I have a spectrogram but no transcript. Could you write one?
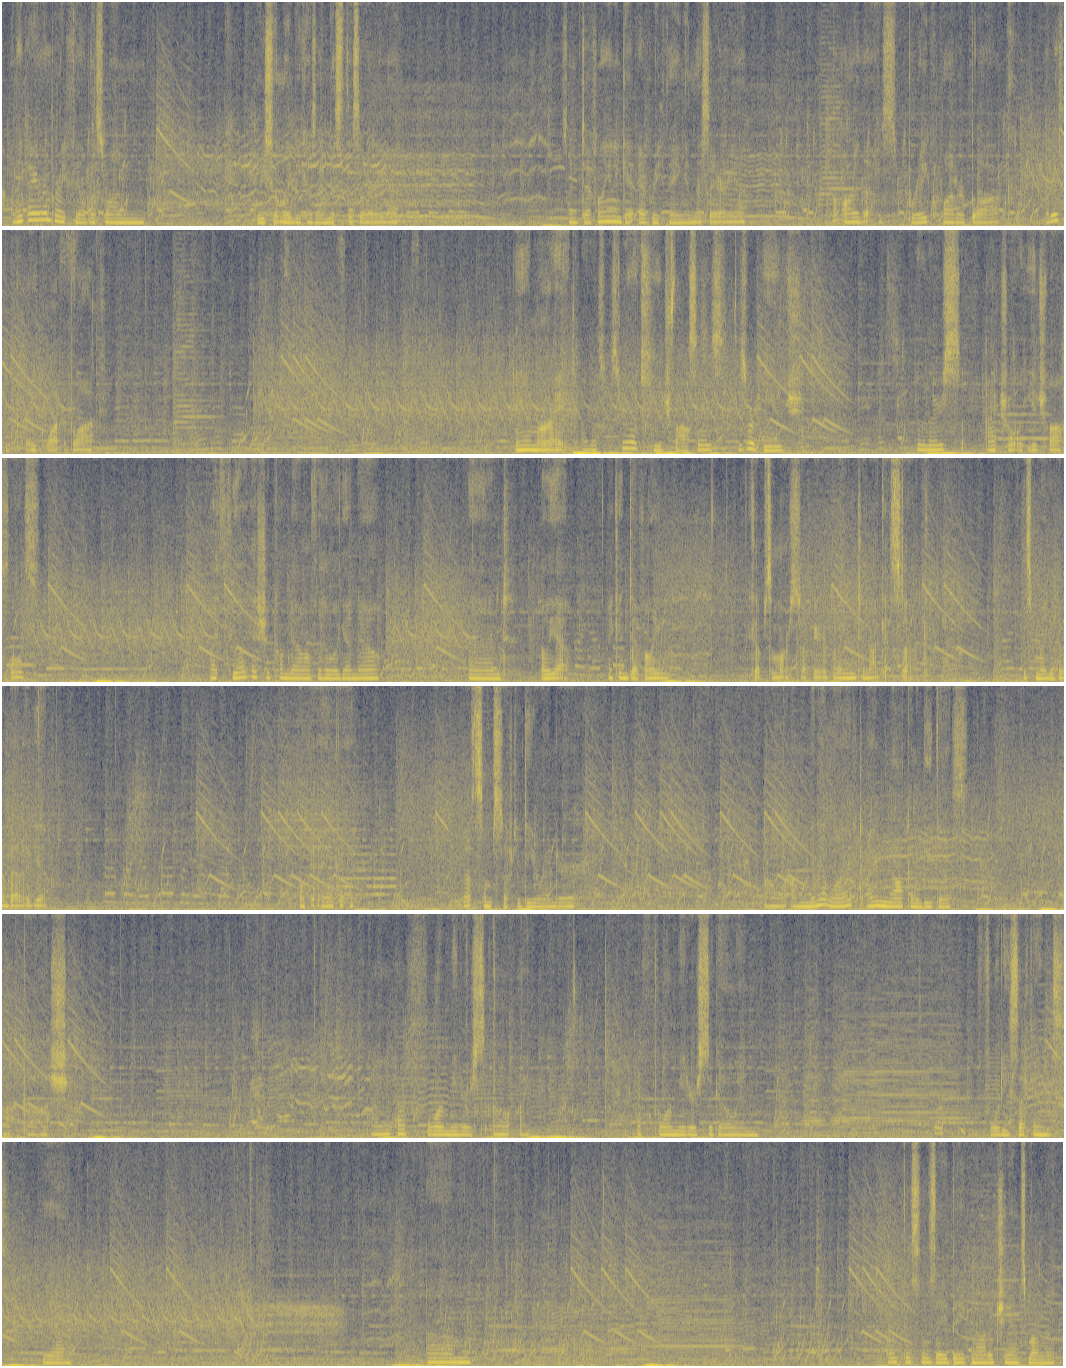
I think I remember I failed this one recently because I missed this area. So I'm definitely gonna get everything in this area. What are those? Breakwater block. What is a breakwater block? Ammonite. Are those supposed to be like huge fossils? These were huge. Oh, there's actual huge fossils. I feel like I should come down off the hill again now. And, oh yeah, I can definitely pick up some more stuff here, but I need to not get stuck. This might have been a bad idea. Okay, okay. Got some stuff to de-render. Oh, a minute left? I am not gonna beat this. Oh gosh. I have four meters. Oh, I have four meters to go in 40 seconds. Yeah. Um. I this is a big not a chance moment.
